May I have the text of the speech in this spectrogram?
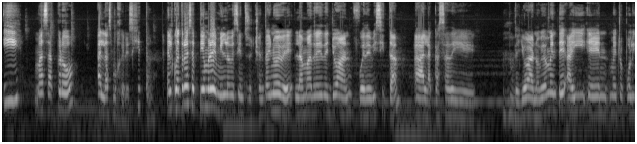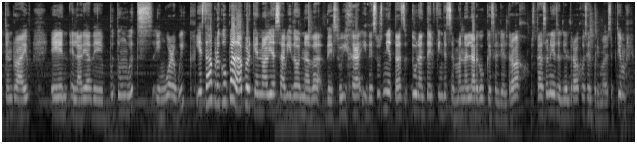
y masacró a las mujeres Hitton. El 4 de septiembre de 1989, la madre de Joan fue de visita a la casa de, de Joan, obviamente, ahí en Metropolitan Drive, en el área de Button Woods, en Warwick. Y estaba preocupada porque no había sabido nada de su hija y de sus nietas durante el fin de semana largo que es el Día del Trabajo. En Estados Unidos el Día del Trabajo es el primero de septiembre.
